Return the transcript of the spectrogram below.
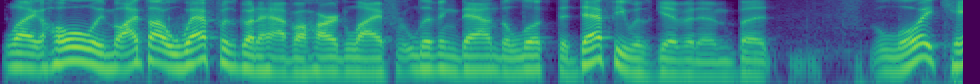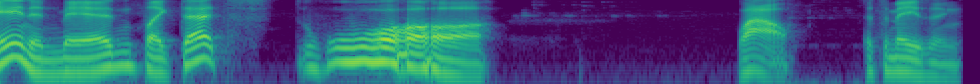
Like holy, mo- I thought Weff was going to have a hard life living down the look that Deafy was giving him, but Loy Cannon, man, like that's whoa, wow, it's amazing.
